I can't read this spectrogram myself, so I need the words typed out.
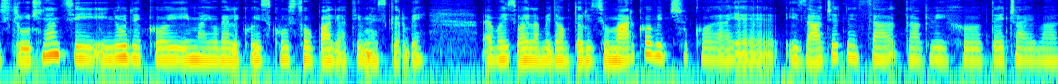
stručnjaci i ljudi koji imaju veliko iskustvo u palijativnoj skrbi. Evo izvojila bi doktoricu Marković koja je i začetnica takvih e, tečajeva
